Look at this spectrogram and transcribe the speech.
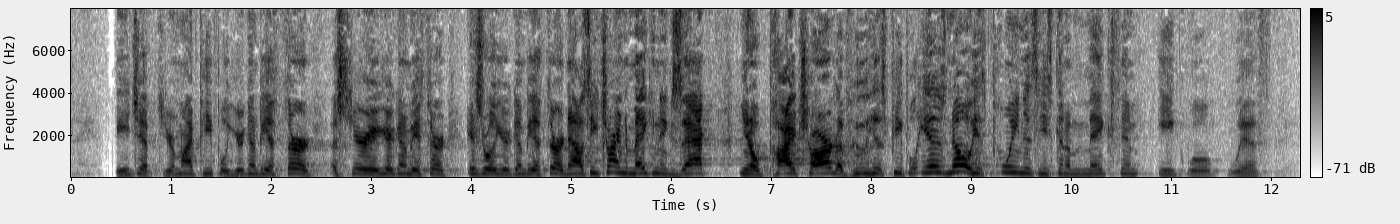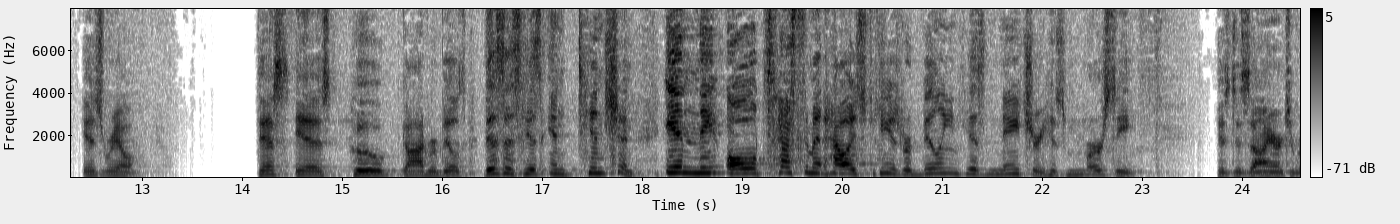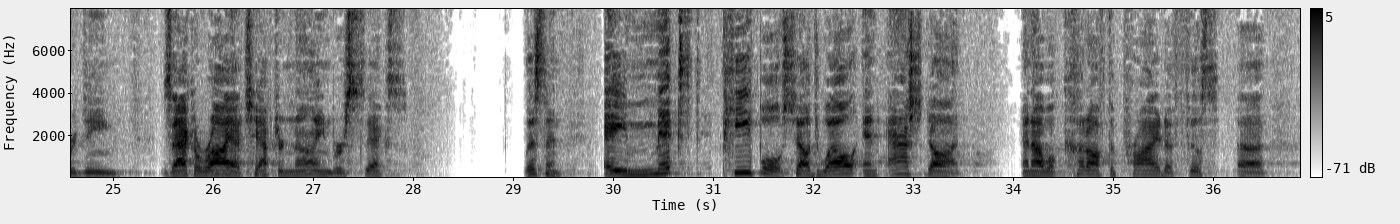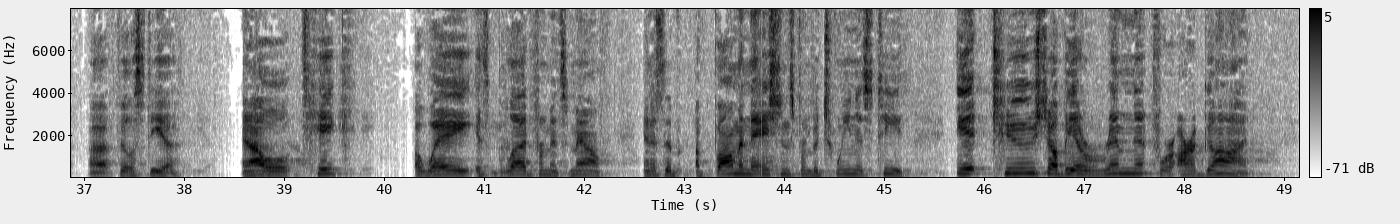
Egypt, you're my people. You're going to be a third. Assyria, you're going to be a third. Israel, you're going to be a third. Now, is he trying to make an exact, you know, pie chart of who his people is? No, his point is he's going to make them equal with Israel. This is who God reveals. This is his intention in the Old Testament, how he is revealing his nature, his mercy, his desire to redeem. Zechariah chapter 9, verse 6. Listen, a mixed people shall dwell in Ashdod, and I will cut off the pride of uh, uh, Philistia, and I will take away its blood from its mouth, and its abominations from between its teeth. It too shall be a remnant for our God.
